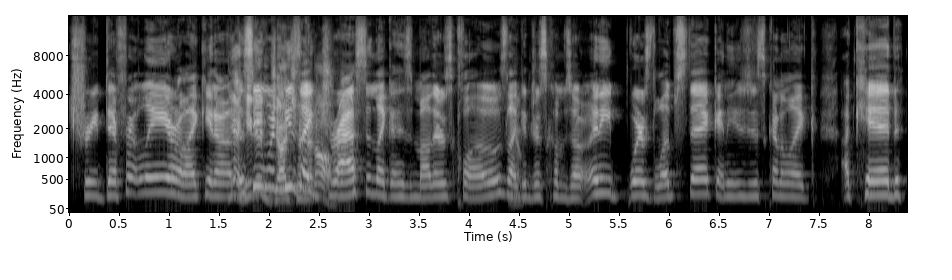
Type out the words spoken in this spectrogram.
treat differently or like you know Yeah, the scene when he's like dressed in like his mother's clothes like Yep. it just comes over and he wears lipstick and he's just kind of like a kid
